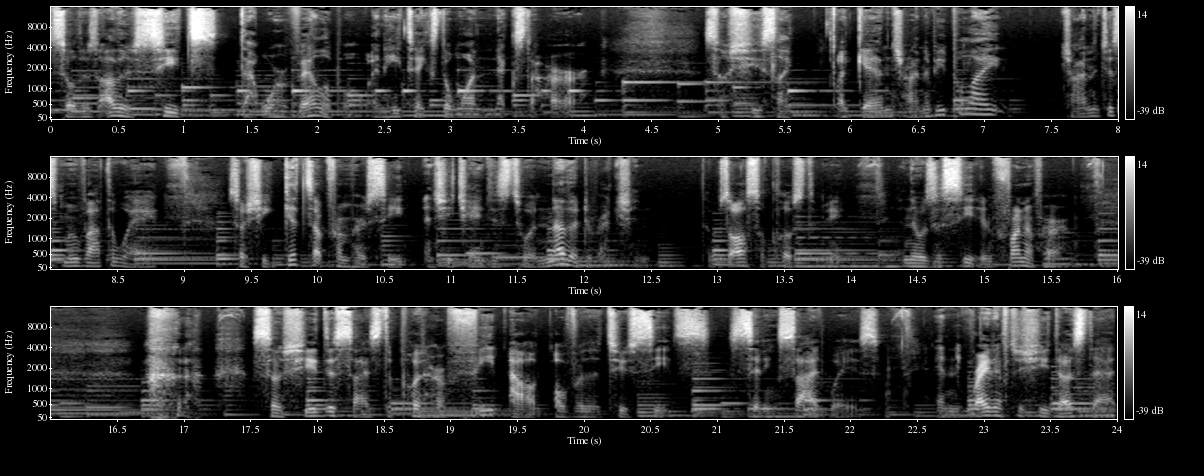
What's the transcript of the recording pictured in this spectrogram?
So there's other seats that were available and he takes the one next to her. So she's like, again, trying to be polite, trying to just move out the way. So she gets up from her seat and she changes to another direction that was also close to me, and there was a seat in front of her. so she decides to put her feet out over the two seats, sitting sideways. And right after she does that,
